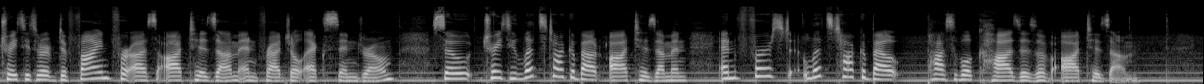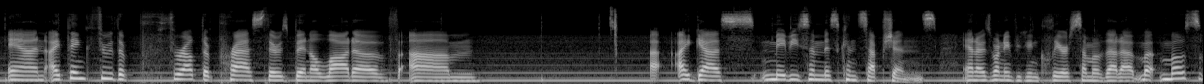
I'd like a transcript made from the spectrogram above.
Tracy sort of defined for us autism and Fragile X syndrome. So, Tracy, let's talk about autism. And, and first, let's talk about possible causes of autism. And I think through the throughout the press, there's been a lot of, um, I guess, maybe some misconceptions. And I was wondering if you can clear some of that up. Most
